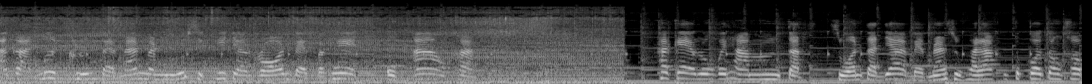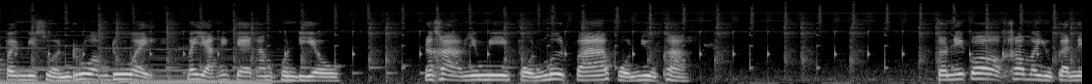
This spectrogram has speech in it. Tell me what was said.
อากาศมืดครึ้มแบบนั้นมันรู้สึกที่จะร้อนแบบประเภทอบอ้าวค่ะ ถ้าแกลงไปทำตัดสวนตัดหญ้าแบบนั้นสุภลักษณ์ก็ต้องเข้าไปมีส่วนร่วมด้วย ไม่อยากให้แกทำคนเดียวนะคะยังมีฝนมืดฟ้าฝนอยู่ค่ะ ตอนนี้ก็เข้ามาอยู่กันใน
